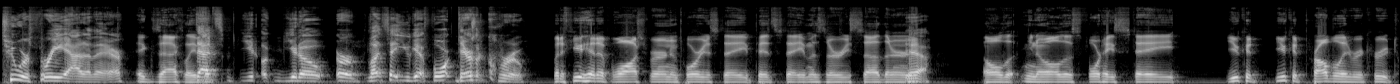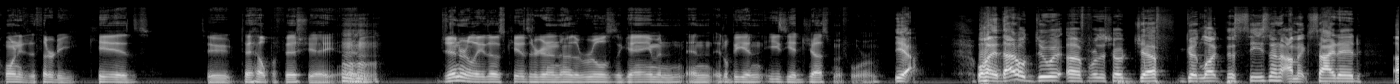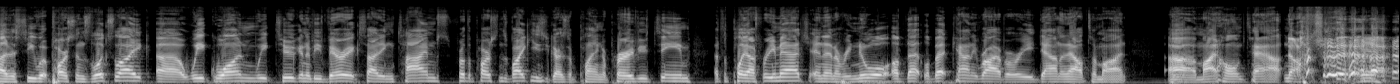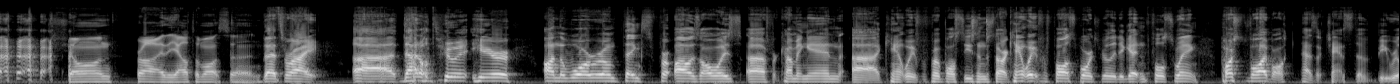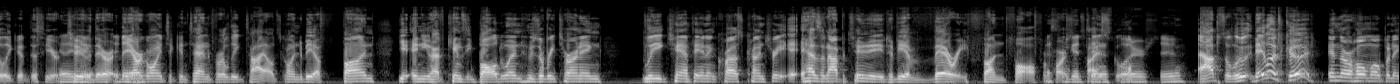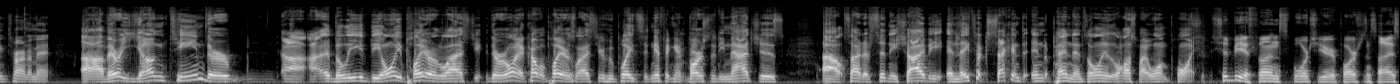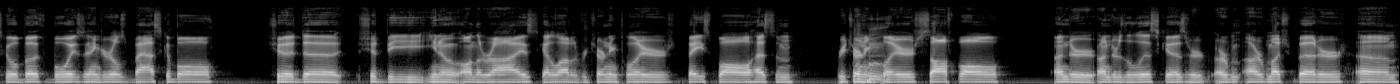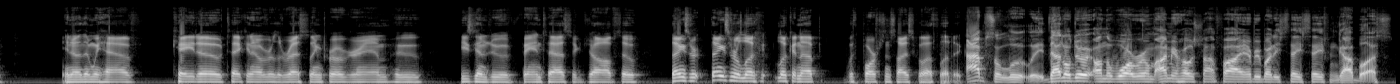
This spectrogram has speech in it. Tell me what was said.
two or three out of there, Exactly. that's but, you you know, or let's say you get four. There's a crew. but if you hit up Washburn, Emporia State, Pitt State, Missouri Southern, Yeah. all the you know all those Fort Hays State, you could you could probably recruit twenty to thirty kids to to help officiate. And generally, those kids are going to know the rules of the game, and and it'll be an easy adjustment for them. Yeah. Well, hey, that'll do it uh, for the show. Jeff, good luck this season. I'm excited uh, to see what Parsons looks like. Uh, week one, week two, going to be very exciting times for the Parsons Vikings. You guys are playing a Prairie View team. That's a playoff rematch, and then a renewal of that Labette County rivalry down in Altamont, uh, my hometown. No, Sean Fry, the Altamont Sun. that's right. Uh, that'll do it here on the War Room. Thanks for as always uh, for coming in. Uh, can't wait for football season to start. Can't wait for fall sports really to get in full swing. Parsons volleyball has a chance to be really good this year Yeah, too. They they are going to contend for a league title. It's going to be a fun. And you have Kinsey Baldwin, who's a returning league champion in cross country. It has an opportunity to be a very fun fall for some Parsons High School. too. Absolutely, they looked good in their home opening tournament. Uh, very young team. They're, uh, I believe, the only player last year. There were only a couple players last year who played significant varsity matches outside of Sydney Scheibe, and they took second to Independence, only lost by one point. Should be a fun sports year at Parsons High School. Both boys and girls basketball should uh, should be you know on the rise. Got a lot of returning players. Baseball has some returning players. Softball under under the Liskas are are, are much better. Um, you know, then we have Cato taking over the wrestling program, who he's going to do a fantastic job. So things are things are look, looking up with Parsons High School athletics. Absolutely, that'll do it on the War Room. I'm your host Sean Fry. Everybody, stay safe and God bless.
